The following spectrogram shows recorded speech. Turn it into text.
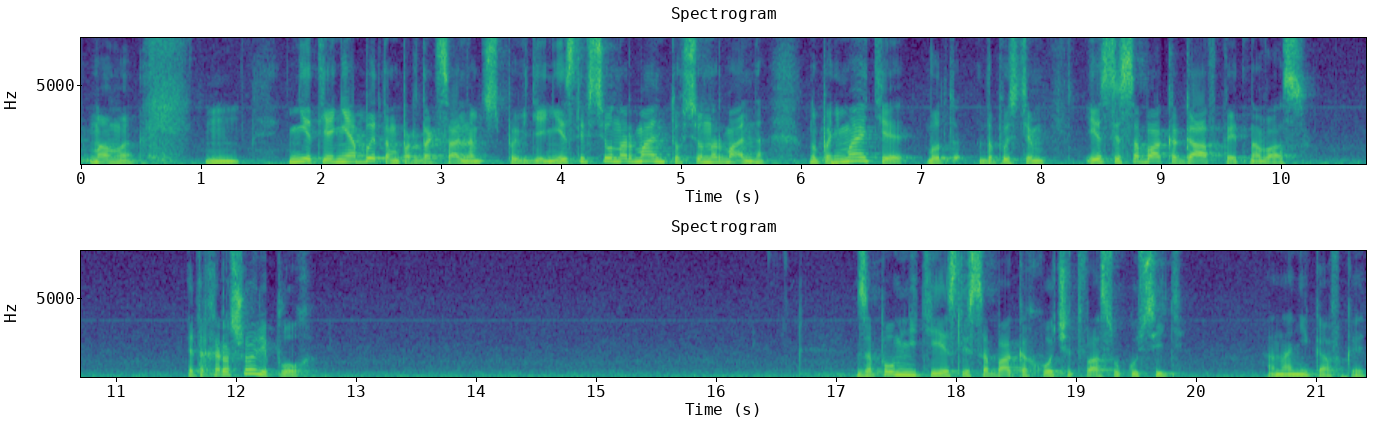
Мама. Нет, я не об этом парадоксальном поведении. Если все нормально, то все нормально. Но понимаете, вот, допустим, если собака гавкает на вас, это хорошо или плохо? Запомните, если собака хочет вас укусить, она не гавкает.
